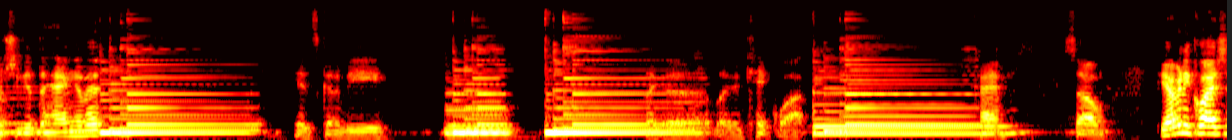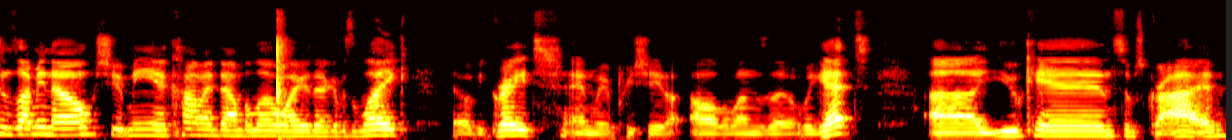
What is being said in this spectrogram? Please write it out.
Once you get the hang of it, it's going to be like a like a cakewalk. Okay? So, if you have any questions, let me know. Shoot me a comment down below while you're there. Give us a like. That would be great. And we appreciate all the ones that we get. Uh, you can subscribe.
